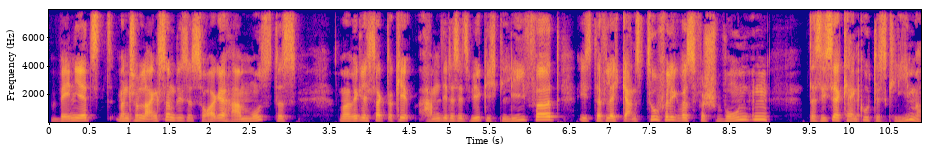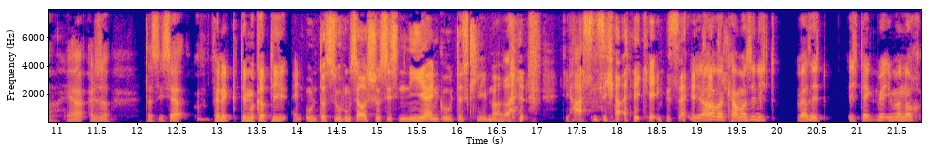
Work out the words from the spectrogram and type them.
wenn jetzt man schon langsam diese Sorge haben muss, dass man wirklich sagt, okay, haben die das jetzt wirklich geliefert? Ist da vielleicht ganz zufällig was verschwunden? Das ist ja kein gutes Klima, ja. Also, das ist ja für eine Demokratie. Ein Untersuchungsausschuss ist nie ein gutes Klima, Ralf. Die hassen sich alle gegenseitig. Ja, aber kann man sie nicht, weiß nicht, ich denke mir immer noch,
